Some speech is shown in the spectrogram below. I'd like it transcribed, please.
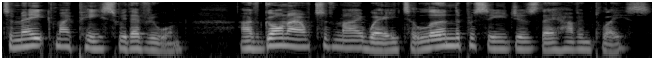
to make my peace with everyone. I've gone out of my way to learn the procedures they have in place.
